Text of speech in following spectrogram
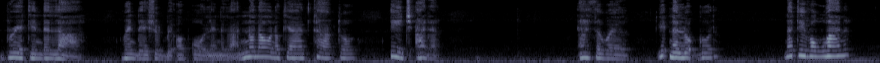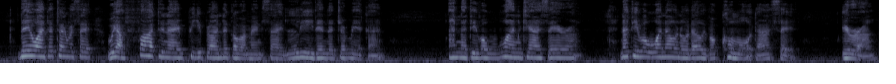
Breaking the law when they should be upholding the law. None of you can talk to each other. I say, well, it not look good. Not even one. They want to tell me, say, we have 49 people on the government side leading the Jamaican. And not even one can say wrong. Not even one I know that will come out and say it wrong.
